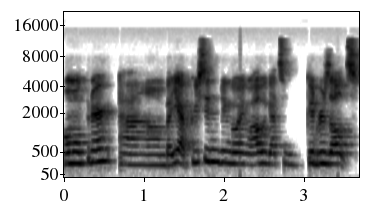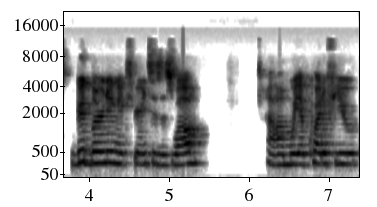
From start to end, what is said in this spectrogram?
home opener. Um, but yeah, preseason's been going well. We got some good results, good learning experiences as well. Um, we have quite a few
